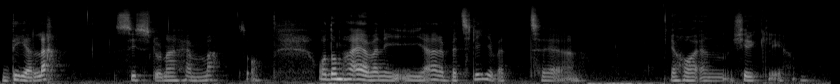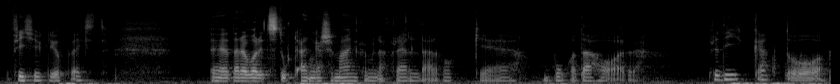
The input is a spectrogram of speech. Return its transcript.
dela sysslorna hemma. Så. Och de har även i, i arbetslivet, eh, jag har en kyrklig, frikyrklig uppväxt, eh, där det har varit ett stort engagemang från mina föräldrar och eh, båda har predikat och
